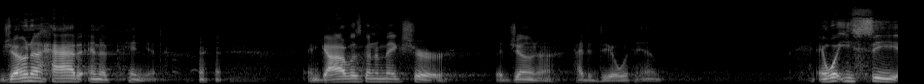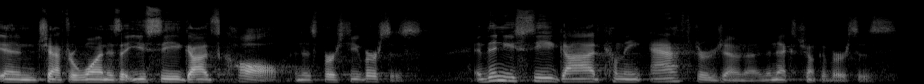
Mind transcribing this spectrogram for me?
Jonah had an opinion, and God was going to make sure that Jonah had to deal with him. And what you see in chapter one is that you see God's call in those first few verses. And then you see God coming after Jonah in the next chunk of verses.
